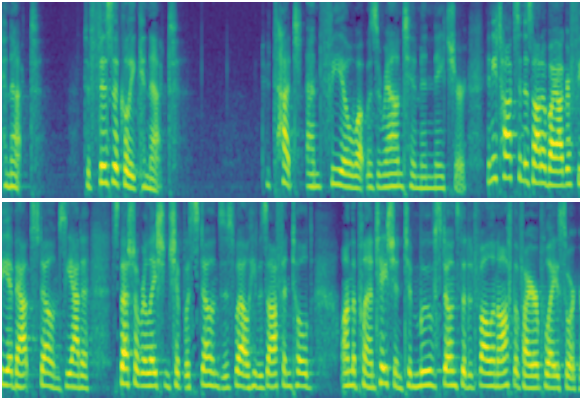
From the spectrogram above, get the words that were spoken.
connect, to physically connect, to touch and feel what was around him in nature. And he talks in his autobiography about stones. He had a special relationship with stones as well. He was often told on the plantation to move stones that had fallen off the fireplace or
